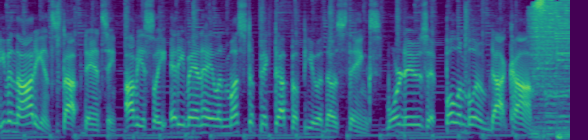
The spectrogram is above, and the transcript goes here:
Even the audience stopped dancing. Obviously, Eddie Van Halen must have picked up a few of those things. More news at fullinbloom.com.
